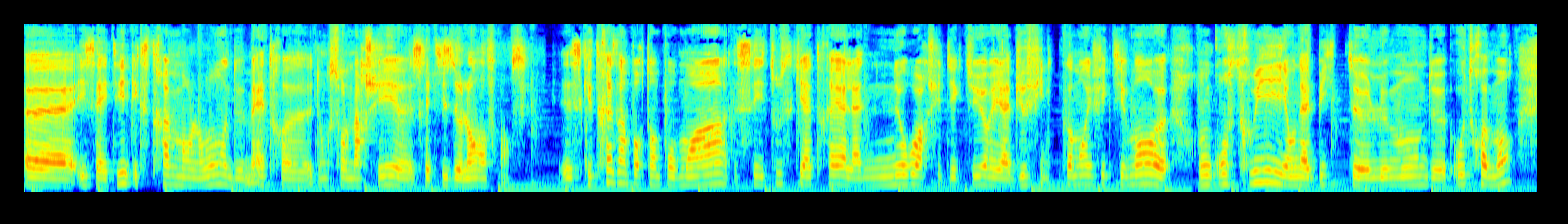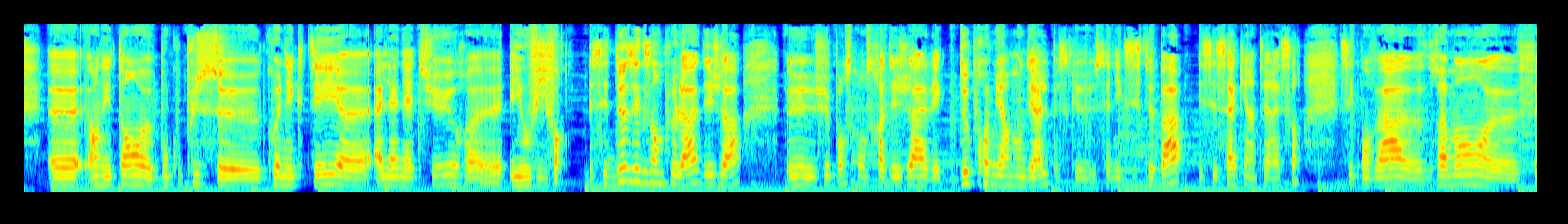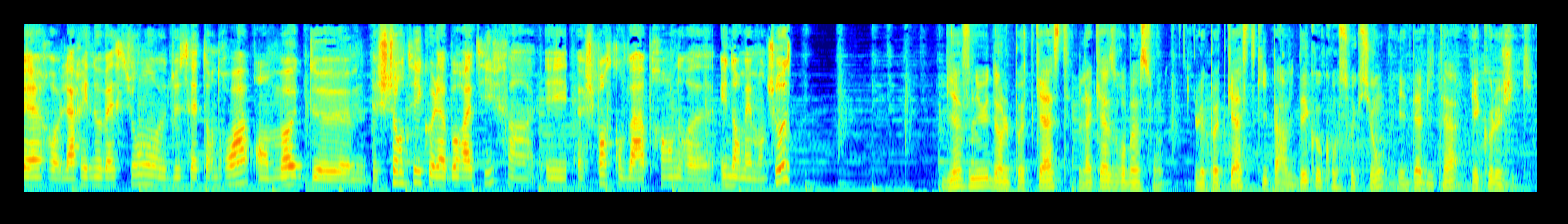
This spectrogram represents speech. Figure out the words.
Euh, et ça a été extrêmement long de mettre euh, donc sur le marché cet isolant en France ce qui est très important pour moi, c'est tout ce qui a trait à la neuroarchitecture et à la biophilie. Comment effectivement euh, on construit et on habite euh, le monde autrement euh, en étant beaucoup plus connecté à la nature et au vivant. Ces deux exemples-là, déjà, euh, je pense qu'on sera déjà avec deux premières mondiales parce que ça n'existe pas. Et c'est ça qui est intéressant, c'est qu'on va euh, vraiment euh, faire la rénovation de cet endroit en mode chantier collaboratif. Hein, et je pense qu'on va apprendre énormément de choses. Bienvenue dans le podcast La Case Robinson, le podcast qui parle d'éco-construction et d'habitat écologique.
